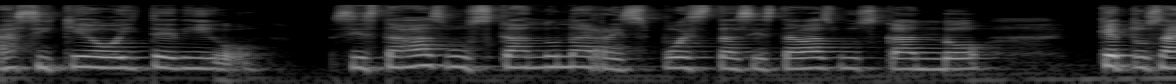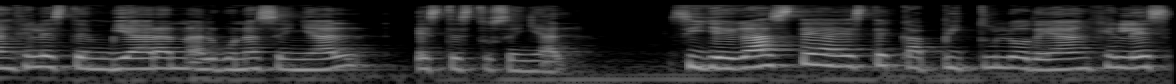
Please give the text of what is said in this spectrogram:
Así que hoy te digo, si estabas buscando una respuesta, si estabas buscando que tus ángeles te enviaran alguna señal, esta es tu señal. Si llegaste a este capítulo de ángeles,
